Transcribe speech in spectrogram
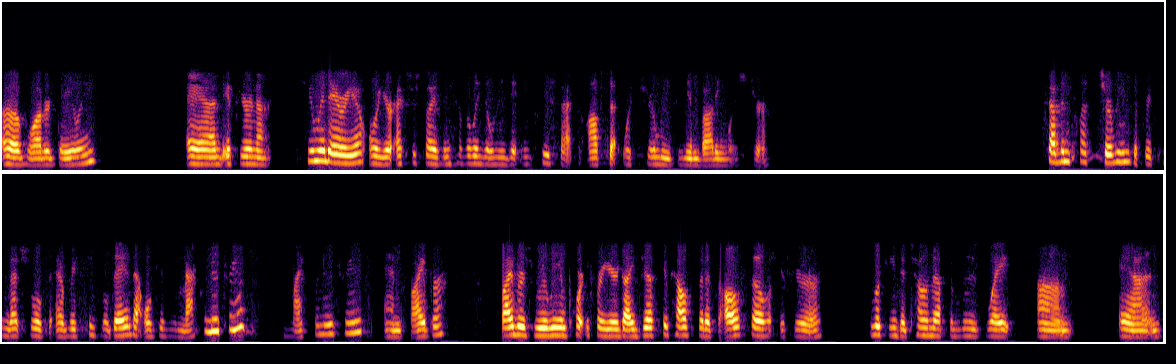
of water daily. And if you're in a humid area or you're exercising heavily, you'll need to increase that to offset what you're losing in body moisture. Seven plus servings of fruits and vegetables every single day. That will give you macronutrients, micronutrients, and fiber fiber is really important for your digestive health, but it's also if you're looking to tone up and lose weight um, and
